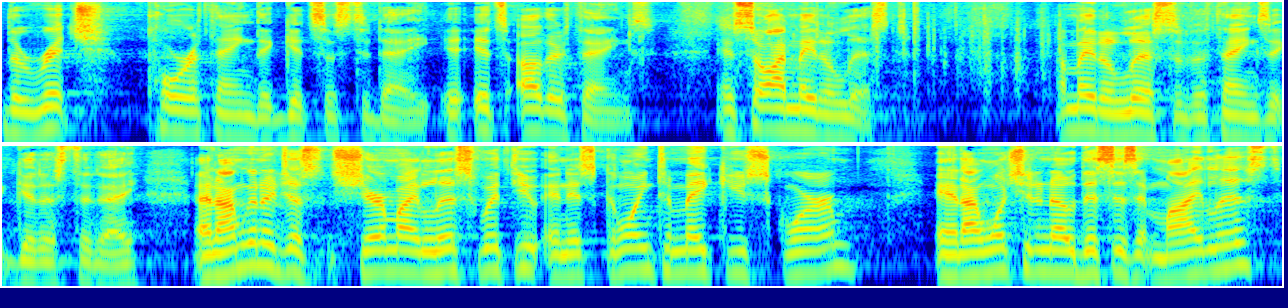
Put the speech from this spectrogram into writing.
the rich, poor thing that gets us today, it's other things. And so I made a list. I made a list of the things that get us today. And I'm going to just share my list with you, and it's going to make you squirm. And I want you to know this isn't my list.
